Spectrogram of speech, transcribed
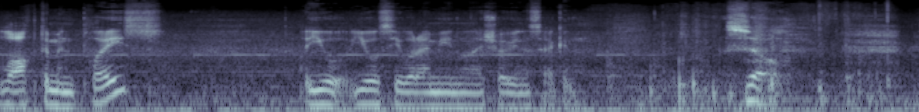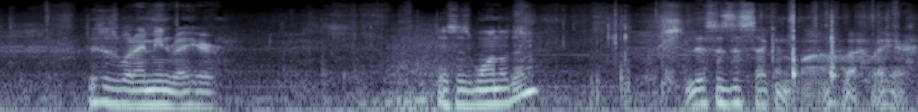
locked them in place. You, you'll see what I mean when I show you in a second. So, this is what I mean right here. This is one of them. This is the second one, uh, right here.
